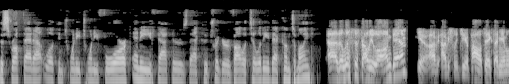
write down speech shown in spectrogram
disrupt that outlook in 2024? Any factors that could trigger volatility that come to mind? Uh, the list is probably long, Dan. You know, obviously geopolitics. I mean,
